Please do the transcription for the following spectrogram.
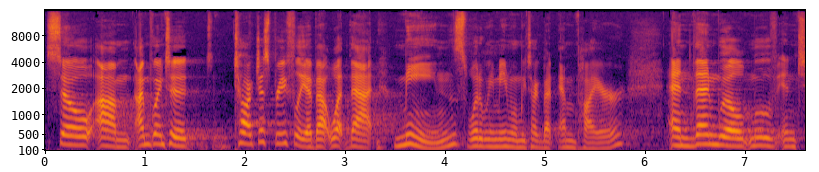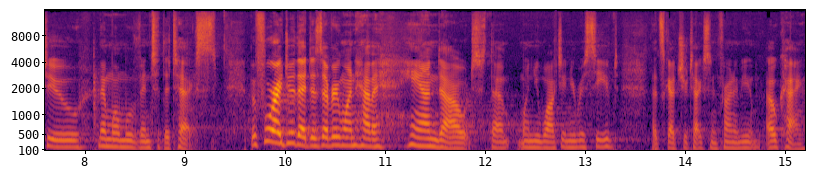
So um, I'm going to talk just briefly about what that means. What do we mean when we talk about empire? And then we'll move into then we'll move into the text. Before I do that, does everyone have a handout that when you walked in you received? That's got your text in front of you. Okay.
